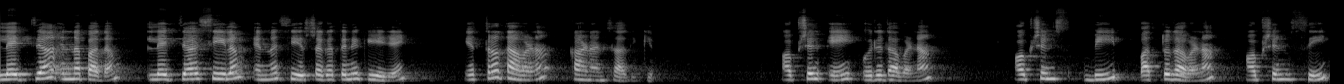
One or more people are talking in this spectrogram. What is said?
ലജ്ജ എന്ന പദം ലജ്ജാശീലം എന്ന ശീർഷകത്തിന് കീഴെ എത്ര തവണ കാണാൻ സാധിക്കും? ഓപ്ഷൻ എ ഒരു തവണ ഓപ്ഷൻ ബി പത്തു തവണ ഓപ്ഷൻ സി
